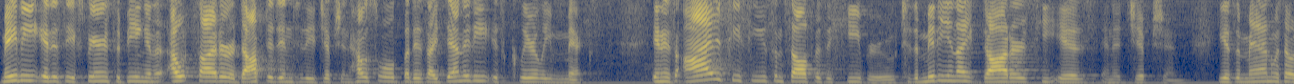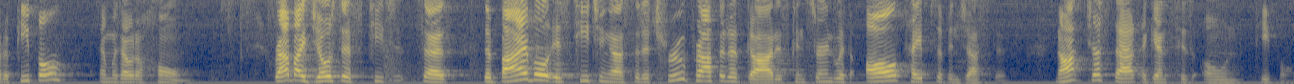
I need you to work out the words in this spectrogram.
Maybe it is the experience of being an outsider adopted into the Egyptian household, but his identity is clearly mixed. In his eyes, he sees himself as a Hebrew. To the Midianite daughters, he is an Egyptian. He is a man without a people and without a home. Rabbi Joseph teach, says the Bible is teaching us that a true prophet of God is concerned with all types of injustice, not just that against his own people.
